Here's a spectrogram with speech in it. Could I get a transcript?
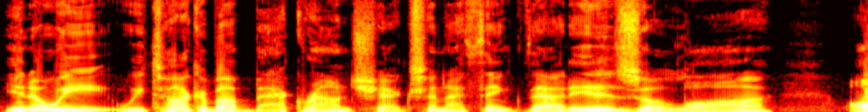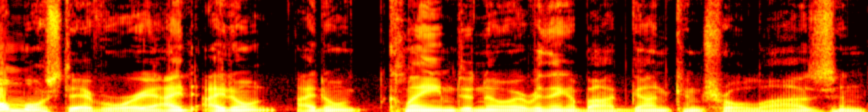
You know, we, we talk about background checks, and I think that is a law almost everywhere. I, I don't I don't claim to know everything about gun control laws, and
